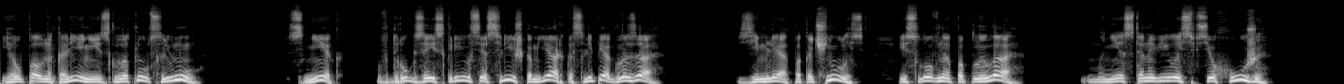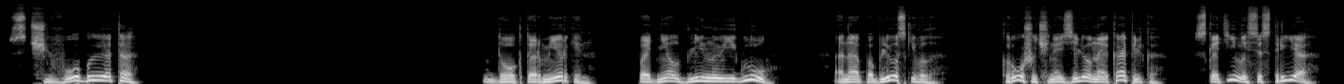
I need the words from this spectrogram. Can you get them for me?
Я упал на колени и сглотнул слюну. Снег вдруг заискрился слишком ярко, слепя глаза. Земля покачнулась и словно поплыла. Мне становилось все хуже. С чего бы это? Доктор Меркин поднял длинную иглу. Она поблескивала. Крошечная зеленая капелька скатилась со стрия.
